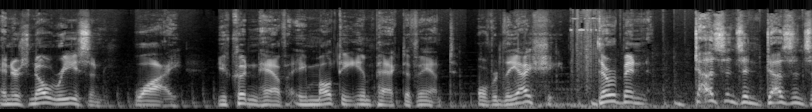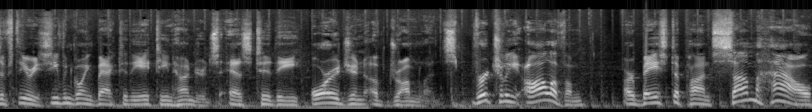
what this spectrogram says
And there's no reason why you couldn't have a multi impact event over the ice sheet. There have been dozens and dozens of theories, even going back to the 1800s, as to the origin of drumlins. Virtually all of them are based upon somehow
